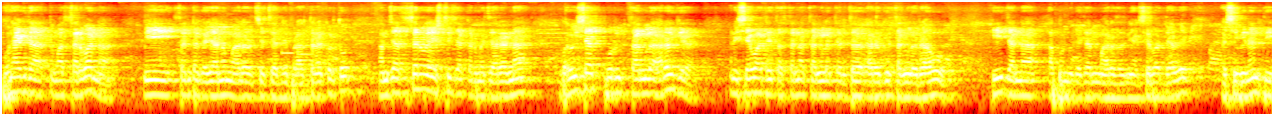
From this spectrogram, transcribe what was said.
पुन्हा एकदा तुम्हा सर्वांना मी संत गजानन महाराजांच्या चरणी प्रार्थना करतो. आमच्या सर्व एस टीच्या कर्मचाऱ्यांना भविष्यात पूर्ण चांगलं आरोग्य आणि सेवा देत असताना चांगलं त्यांचं आरोग्य चांगलं राहो ही त्यांना आपण गजानन महाराजांनी आशीर्वाद द्यावे अशी विनंती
